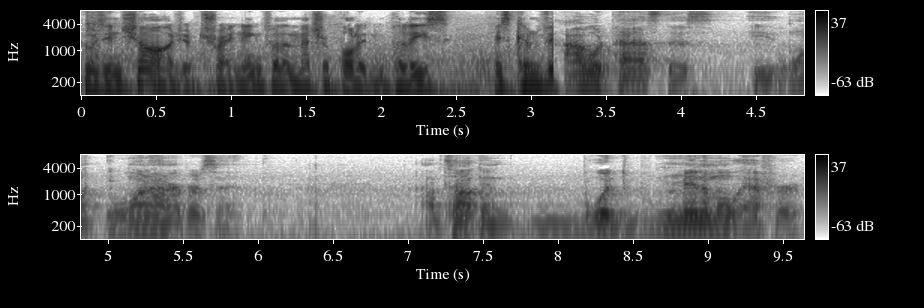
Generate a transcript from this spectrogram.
who's in charge of training for the Metropolitan Police, is convinced. I would pass this e- 100%. I'm talking with minimal effort.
